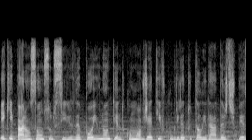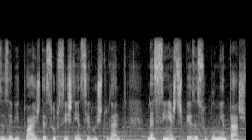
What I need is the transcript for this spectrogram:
equiparam-se a um subsídio de apoio, não tendo como objetivo cobrir a totalidade das despesas habituais da subsistência do estudante, mas sim as despesas suplementares.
